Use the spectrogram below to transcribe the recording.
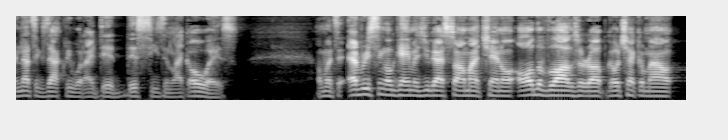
And that's exactly what I did this season, like always. I went to every single game, as you guys saw on my channel. All the vlogs are up. Go check them out.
